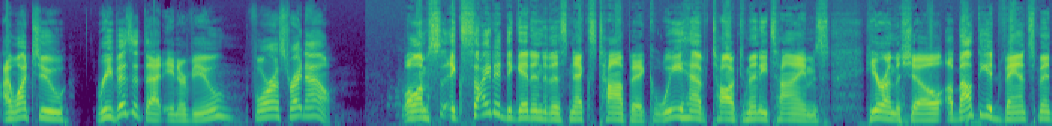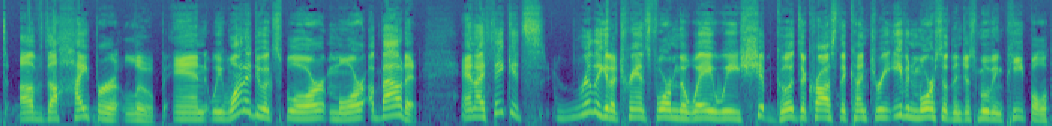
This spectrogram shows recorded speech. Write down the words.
I want to revisit that interview for us right now. Well, I'm excited to get into this next topic. We have talked many times here on the show about the advancement of the Hyperloop, and we wanted to explore more about it. And I think it's really going to transform the way we ship goods across the country, even more so than just moving people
